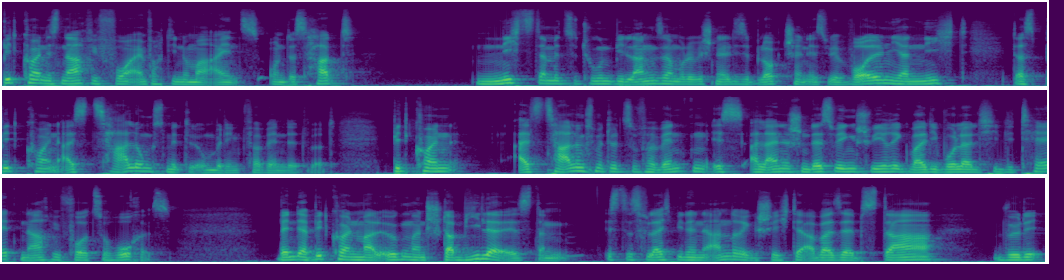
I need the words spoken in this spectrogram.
Bitcoin ist nach wie vor einfach die Nummer eins und es hat nichts damit zu tun, wie langsam oder wie schnell diese Blockchain ist. Wir wollen ja nicht, dass Bitcoin als Zahlungsmittel unbedingt verwendet wird. Bitcoin als Zahlungsmittel zu verwenden ist alleine schon deswegen schwierig, weil die Volatilität nach wie vor zu hoch ist. Wenn der Bitcoin mal irgendwann stabiler ist, dann ist das vielleicht wieder eine andere Geschichte, aber selbst da würde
